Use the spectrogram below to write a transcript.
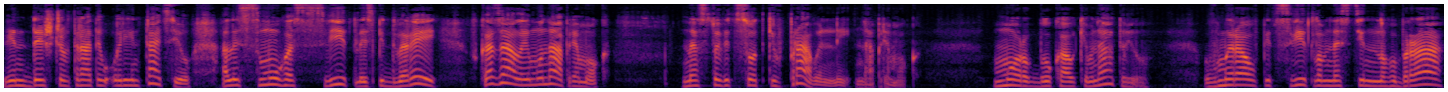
він дещо втратив орієнтацію, але смуга світла з під дверей вказала йому напрямок на сто відсотків правильний напрямок. Морок блукав кімнатою, вмирав під світлом настінного бра,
